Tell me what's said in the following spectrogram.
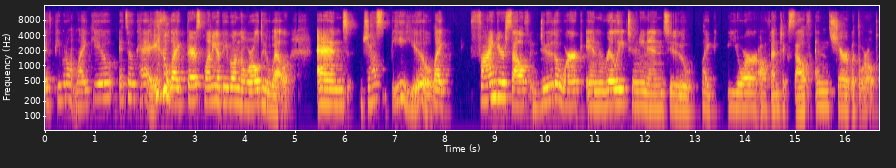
if people don't like you, it's okay. like, there's plenty of people in the world who will. And just be you. Like, find yourself, do the work in really tuning into like your authentic self and share it with the world.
